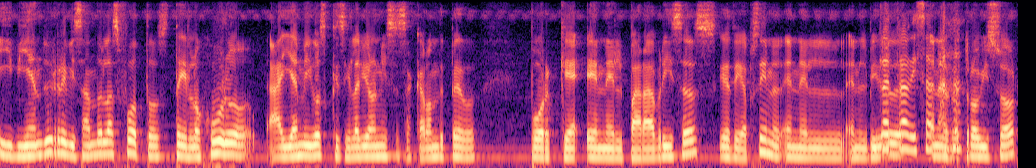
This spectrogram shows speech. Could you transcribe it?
Y viendo y revisando las fotos, te lo juro, hay amigos que sí la vieron y se sacaron de pedo. Porque en el parabrisas, que diga, pues sí, en el, en el, en el video, de- Retrovisor, en el retrovisor,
